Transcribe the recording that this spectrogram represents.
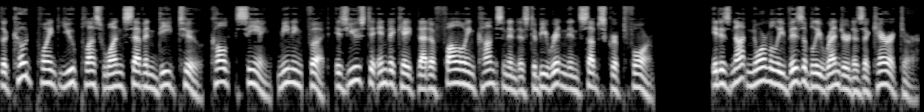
The code point U plus 17D2, called, seeing, meaning foot, is used to indicate that a following consonant is to be written in subscript form. It is not normally visibly rendered as a character.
